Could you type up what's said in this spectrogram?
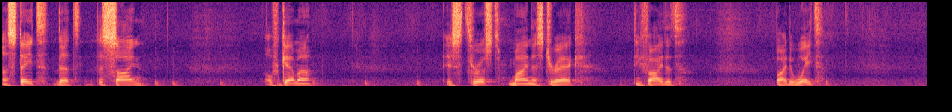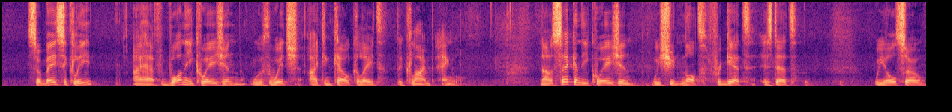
and state that the sine of gamma is thrust minus drag divided by the weight. So basically, I have one equation with which I can calculate the climb angle. Now, second equation we should not forget is that we also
